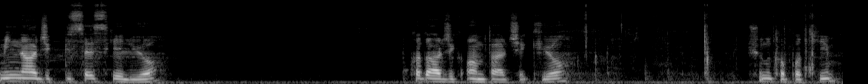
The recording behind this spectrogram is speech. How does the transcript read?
Minnacık bir ses geliyor. Bu kadarcık amper çekiyor. Şunu kapatayım.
